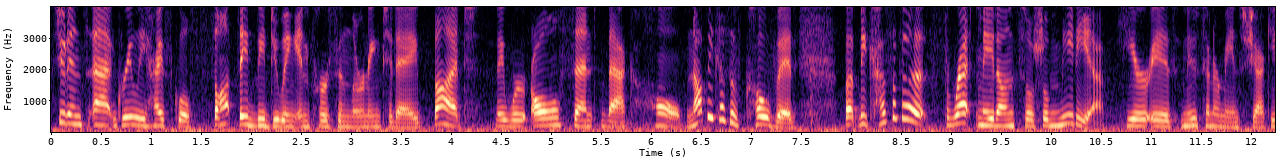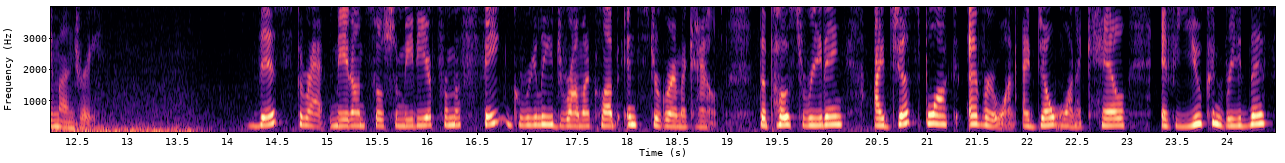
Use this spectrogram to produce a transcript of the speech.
Students at Greely High School thought they'd be doing in-person learning today, but they were all sent back home. Not because of COVID, but because of a threat made on social media. Here is News Center Maine's Jackie Mundry. This threat made on social media from a fake Greely Drama Club Instagram account. The post reading, I just blocked everyone I don't want to kill. If you can read this,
